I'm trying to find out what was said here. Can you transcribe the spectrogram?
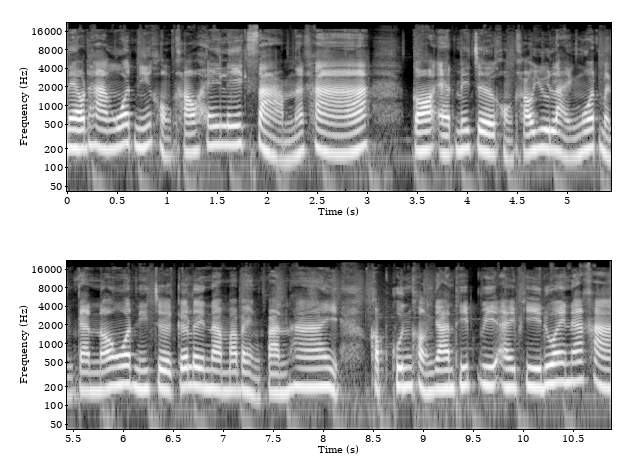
แนวทางงวดนี้ของเขาให้เลข 3 นะคะ ก็แอดไม่เจอของเขาอยู่หลายงวดเหมือนกันเนาะงวดนี้เจอก็เลยนำมาแบ่งปันให้ ขอบคุณของยานทิพย์ VIP ด้วยนะคะ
